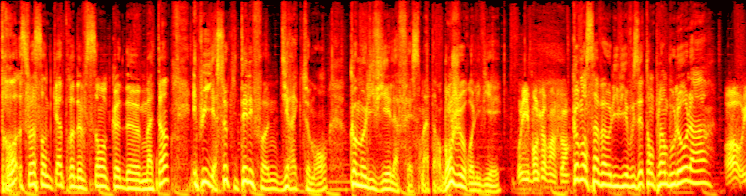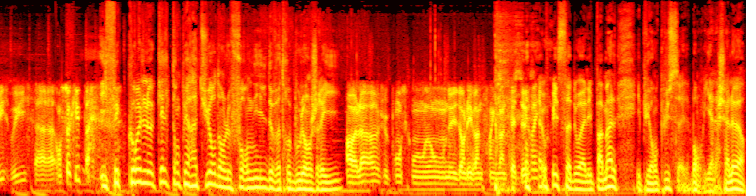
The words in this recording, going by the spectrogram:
30 64 900 code matin. Et puis il y a ceux qui téléphonent directement, comme Olivier l'a fait ce matin. Bonjour Olivier. Oui, bonjour Vincent. Comment ça va Olivier? Vous êtes en plein boulot là? Oh oui, oui, ça, on s'occupe. Il fait quelle, quelle température dans le fournil de votre boulangerie? Oh là, je pense qu'on on est dans les 25-27 degrés. Oui, ça doit aller pas mal. Et puis en plus, euh, bon, il y a la chaleur,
